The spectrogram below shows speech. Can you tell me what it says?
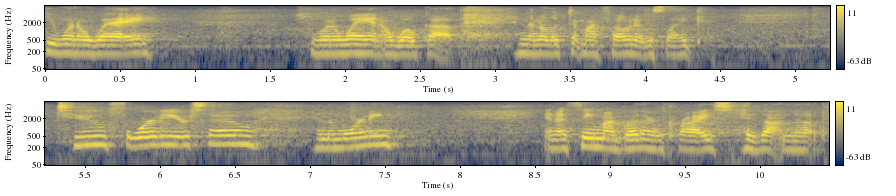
he went away. He went away and I woke up. And then I looked at my phone. It was like 2:40 or so in the morning. And I seen my brother in Christ had gotten up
